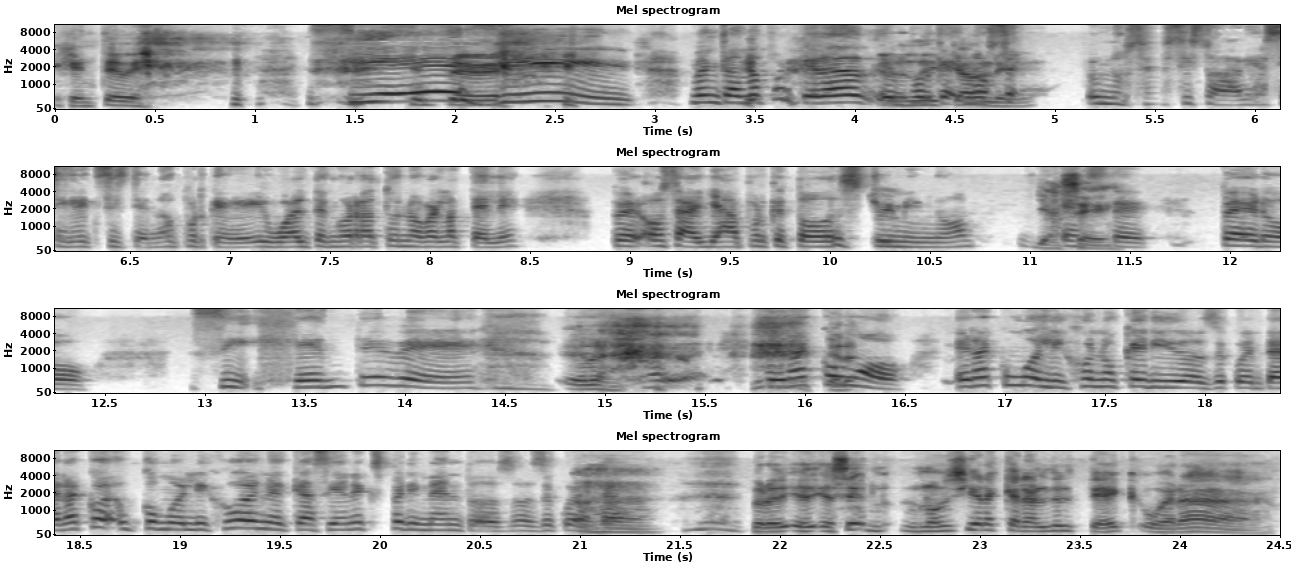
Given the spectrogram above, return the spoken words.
Gente ve. Sí, sí. Me encanta porque era. Porque, no, sé, no sé si todavía sigue existiendo, porque igual tengo rato de no ver la tele, pero, o sea, ya porque todo es streaming, ¿no? Ya sé. Este, pero Sí, gente ve. Era, como, era, como el hijo no querido, haz de cuenta. Era como el hijo en el que hacían experimentos, haz de cuenta. Pero e, ese, no sé si era canal del TEC o era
